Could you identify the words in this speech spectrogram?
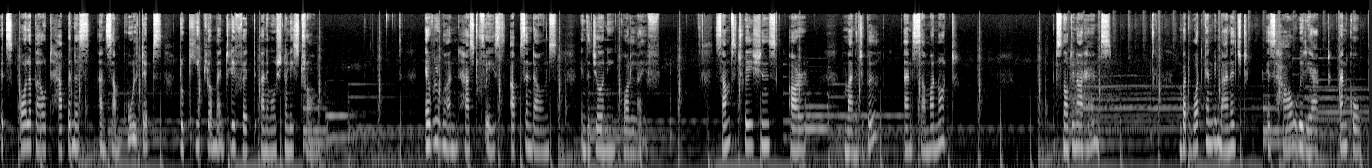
It's all about happiness and some cool tips to keep your mentally fit and emotionally strong. Everyone has to face ups and downs in the journey called life. Some situations are manageable and some are not. It's not in our hands. But what can be managed is how we react and cope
